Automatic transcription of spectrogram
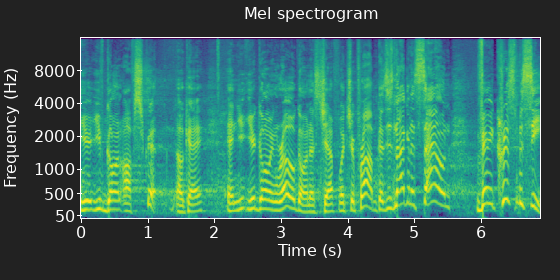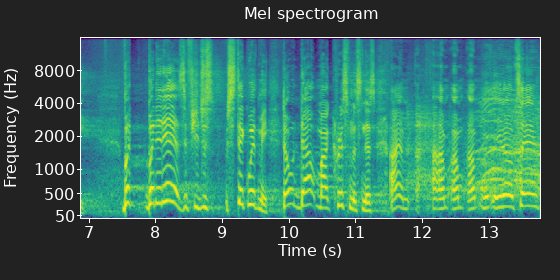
you've gone off script, okay? And you, you're going rogue on us, Jeff. What's your problem? Because it's not going to sound very Christmassy. But, but it is if you just stick with me. Don't doubt my Christmasness. I am, I'm, I'm, I'm, you know what I'm saying?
